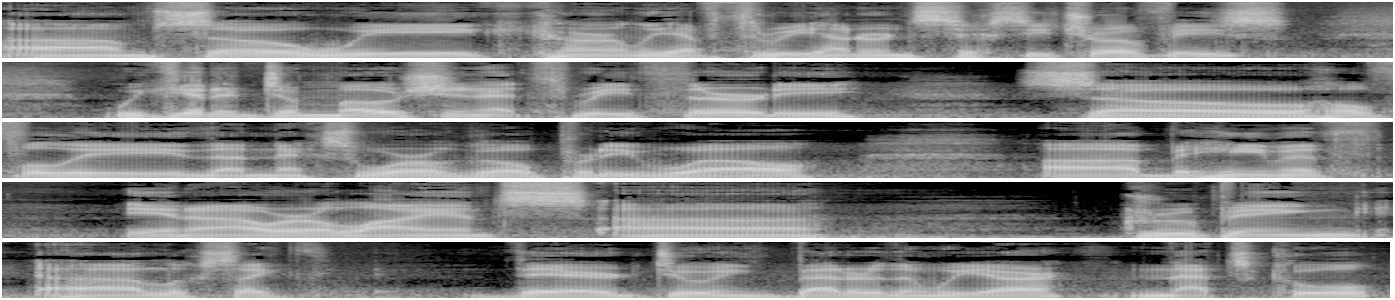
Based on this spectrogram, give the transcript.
Um, so we currently have 360 trophies. We get a demotion at 330. So hopefully the next war will go pretty well. Uh, Behemoth in our alliance. Uh, grouping uh, looks like they're doing better than we are, and that's cool.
